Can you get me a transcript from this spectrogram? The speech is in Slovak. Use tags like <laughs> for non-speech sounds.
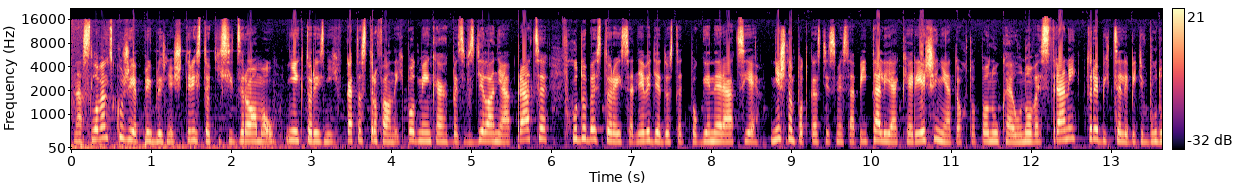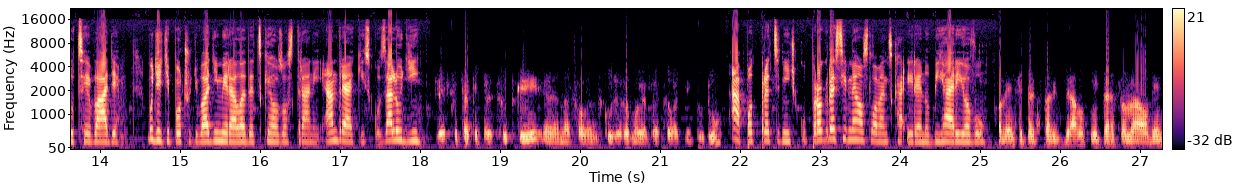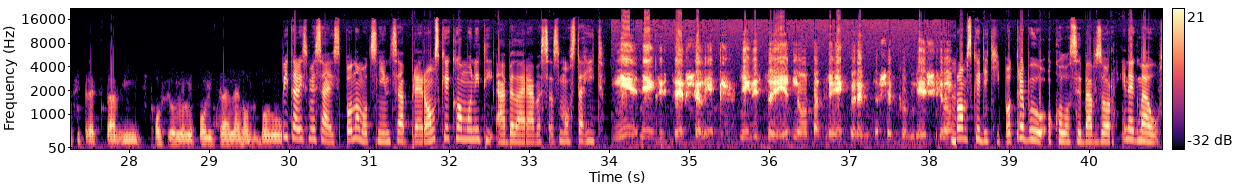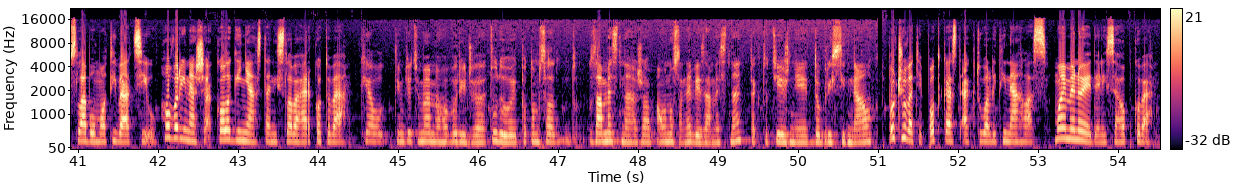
Na Slovensku žije približne 400 tisíc Rómov, niektorí z nich v katastrofálnych podmienkach bez vzdelania a práce, v chudobe, z ktorej sa nevedia dostať po generácie. V dnešnom podcaste sme sa pýtali, aké riešenia tohto ponúkajú nové strany, ktoré by chceli byť v budúcej vláde. Budete počuť Vladimíra Ledeckého zo strany Andreja Kisku za ľudí. sú také predsudky e, na Slovensku, že Rómovia pracovať nebudú. A podpredsedničku Progresívneho Slovenska Irenu Biháriovu. Viem si predstaviť zdravotný personál, viem si predstaviť posilnenie policajného zboru, Pýtali sme sa aj splnomocnenca pre rómske komunity Abela Ravasa z Mosta Hit. Nie, neexistuje všeliek. Neexistuje jedno opatrenie, ktoré by to všetko vyriešilo. Rómske deti potrebujú okolo seba vzor, inak majú slabú motiváciu, hovorí naša kolegyňa Stanislava Harkotová. Keď tým deťom máme hovoriť, že tuduj, potom sa zamestnáš a ono sa nevie zamestnať, tak to tiež nie je dobrý signál. Počúvate podcast Aktuality na hlas. Moje meno je Denisa Hopková.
